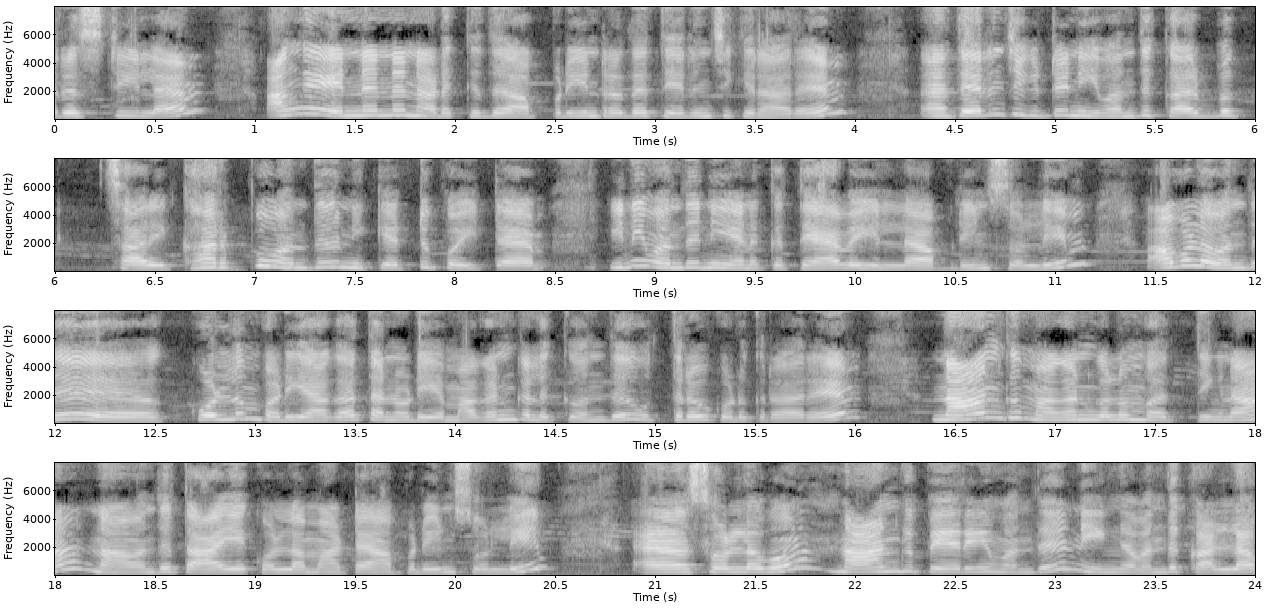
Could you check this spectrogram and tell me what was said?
திருஷ்டியில் அங்கே என்னென்ன நடக்குது அப்படின்றத தெரிஞ்சுக்கிறாரு. தெரிஞ்சுக்கிட்டு நீ வந்து கர்ப்ப சாரி கற்பு வந்து நீ கெட்டு போயிட்ட. இனி வந்து நீ எனக்கு தேவையில்லை அப்படின்னு சொல்லி அவளை வந்து கொல்லும்படியாக தன்னுடைய மகன்களுக்கு வந்து உத்தரவு கொடுக்குறாரு. நான்கு மகன்களும் பார்த்தீங்கன்னா நான் வந்து தாயை கொல்ல மாட்டேன் அப்படின்னு சொல்லி சொல்லவும் நான்கு பேரையும் வந்து நீங்கள் வந்து கல்லா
